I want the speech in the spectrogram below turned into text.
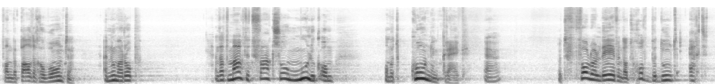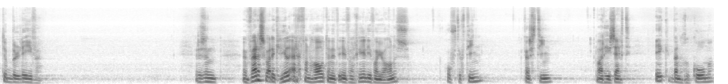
van bepaalde gewoonten en noem maar op. En dat maakt het vaak zo moeilijk om, om het koninkrijk, het volle leven dat God bedoelt, echt te beleven. Er is een, een vers waar ik heel erg van houd in het Evangelie van Johannes, hoofdstuk 10, vers 10, waar hij zegt, ik ben gekomen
